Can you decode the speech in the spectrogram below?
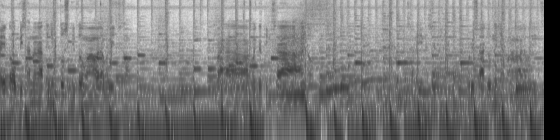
Kaya ito, umpisa na natin yung toast nito mga kalapatids. No? Para pagdating sa ano, sanay na siya. Kabisado na niya mga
